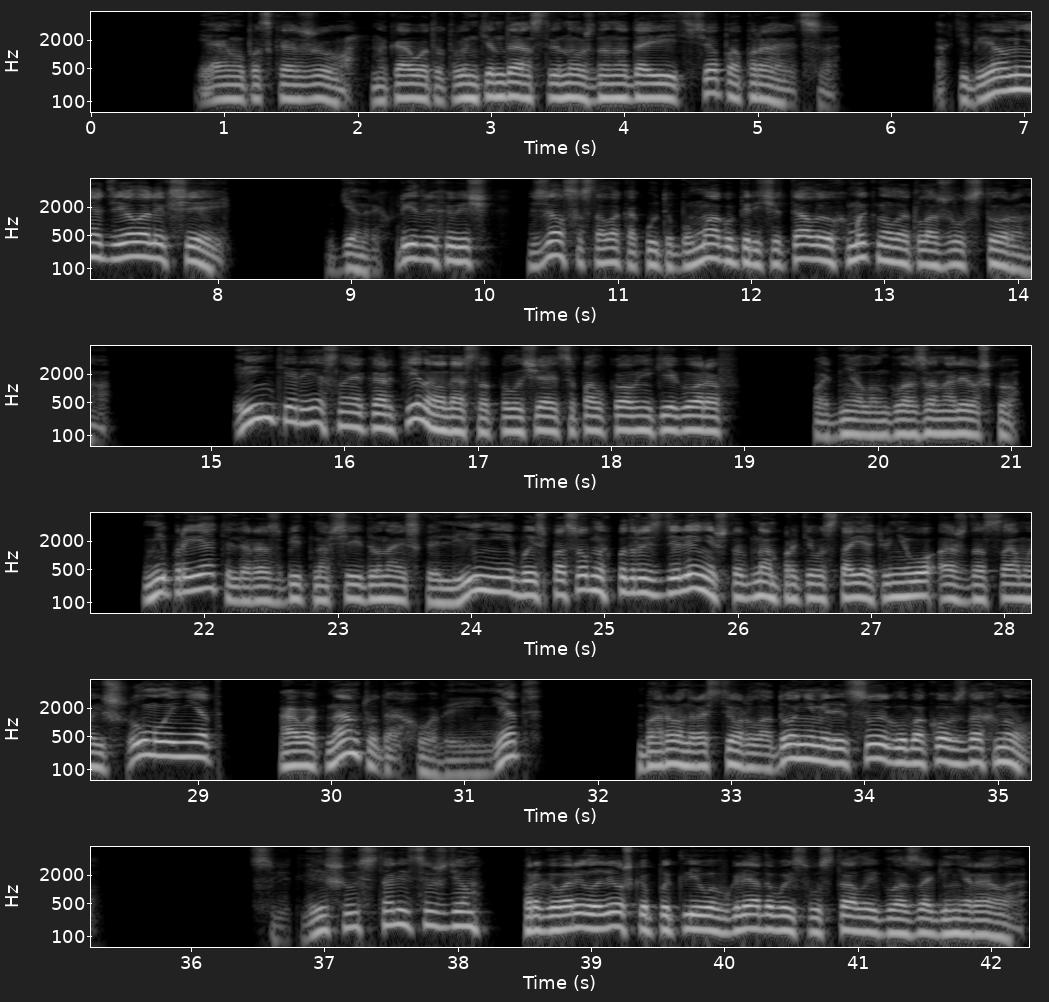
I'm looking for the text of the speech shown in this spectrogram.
Я ему подскажу, на кого тут в интендантстве нужно надавить, все поправится. А к тебе у меня дело, Алексей. Генрих Фридрихович взял со стола какую-то бумагу, перечитал ее, хмыкнул и отложил в сторону. «Интересная картина у нас тут получается, полковник Егоров», — поднял он глаза на Лешку. Неприятель разбит на всей Дунайской линии, боеспособных подразделений, чтобы нам противостоять, у него аж до самой Шумлы нет, а вот нам туда хода и нет. Барон растер ладонями лицо и глубоко вздохнул. «Светлейшую столицу ждем», — проговорил Лешка, пытливо вглядываясь в усталые глаза генерала.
